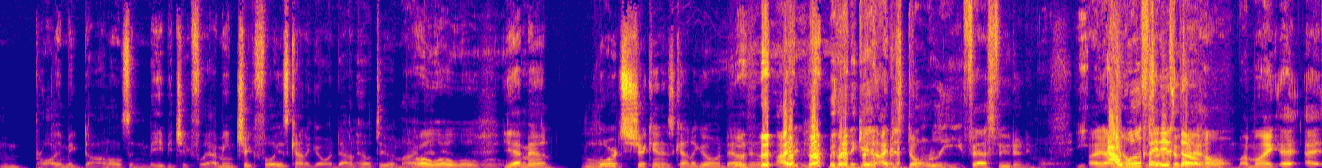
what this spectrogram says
mm, probably McDonald's and maybe Chick Fil A. I mean, Chick Fil A is kind of going downhill too, in my Whoa, opinion. whoa, whoa, whoa. Yeah, man. Lord's Chicken is kind of going downhill. I, but then again, I just don't really eat fast food anymore. I, I will say I this, cook though. At home, I'm like, I, I,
